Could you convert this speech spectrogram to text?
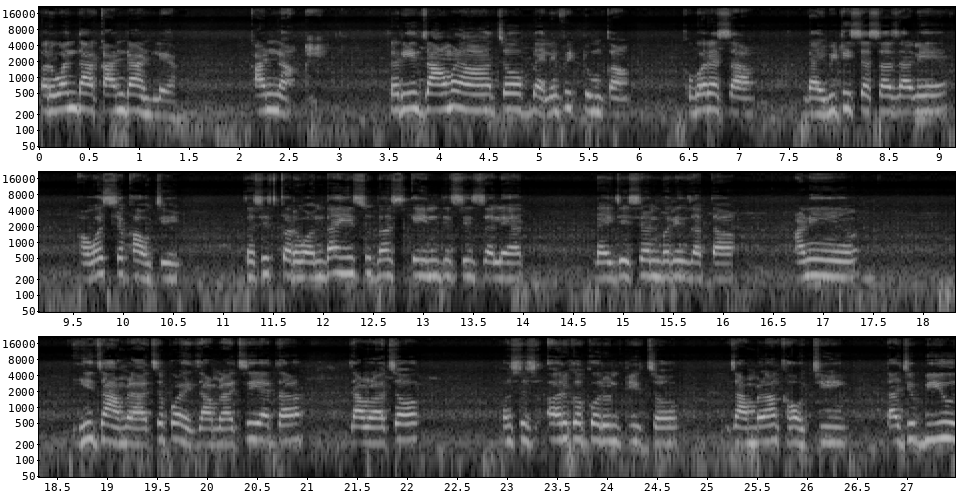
करवंदा कांडां हाडल्या काण्णां तरी जांबळांचो बेनिफीट तुमकां खबर आसा डायबिटीस आसा जाणें अवश्य खावची. तशींच करवंदां ही सुद्दां स्कीन डिसीज जाल्यार डायजेशन बरें जाता आनी ही जांबळाचो पळय जांबळाची आतां जांबळाचो असोच अर्क करून पिवचो जांबळां खावचीं ताज्यो बियो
